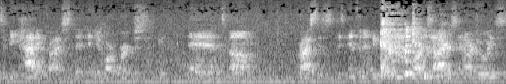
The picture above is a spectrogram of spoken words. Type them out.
to be had in Christ than any of our works, and um, Christ is, is infinitely worthy of our desires and our joys.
